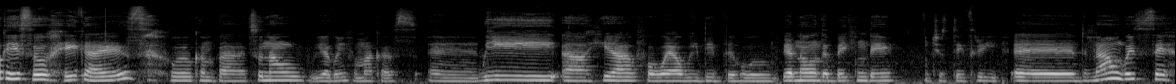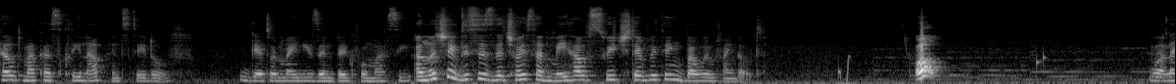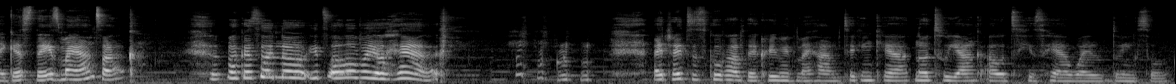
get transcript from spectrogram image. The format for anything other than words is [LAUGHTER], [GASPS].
Okay, so hey guys, welcome back. So now we are going for Marcus and we are here for where we did the whole, we are now on the baking day, which is day three. And now I'm going to say help Marcus clean up instead of get on my knees and beg for mercy. I'm not sure if this is the choice that may have switched everything, but we'll find out. Oh! Well, I guess there's my answer. [LAUGHS] Marcus said, no, it's all over your hair. [LAUGHS] I tried to scoop up the cream with my hand, taking care not to yank out his hair while doing so.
